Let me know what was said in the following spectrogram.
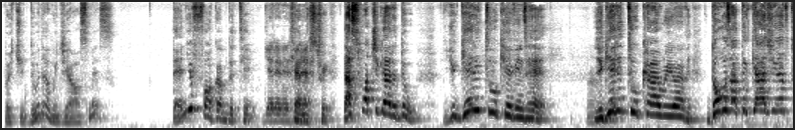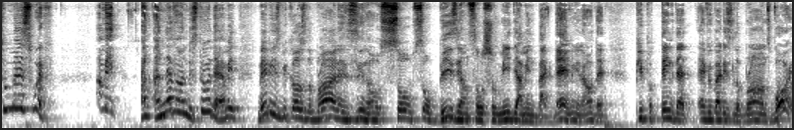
But you do that with J.R. Smith. Then you fuck up the team. Get in his chemistry. That's what you got to do. You get into Kevin's head. Mm-hmm. You get into Kyrie Irving. Those are the guys you have to mess with. I mean, I, I never understood that. I mean, maybe it's because LeBron is, you know, so so busy on social media. I mean, back then, you know, that people think that everybody's LeBron's boy.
